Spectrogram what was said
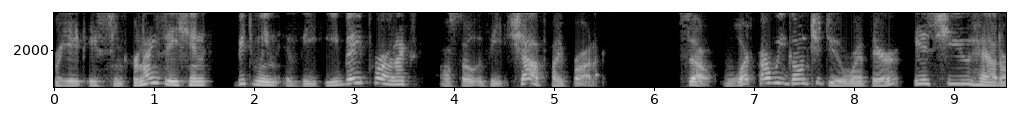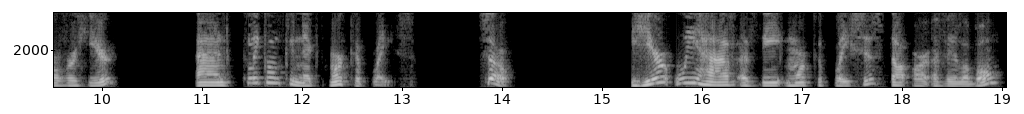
create a synchronization between the eBay products, also the Shopify products. So what are we going to do right there is you head over here and click on Connect Marketplace. So here we have uh, the marketplaces that are available.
